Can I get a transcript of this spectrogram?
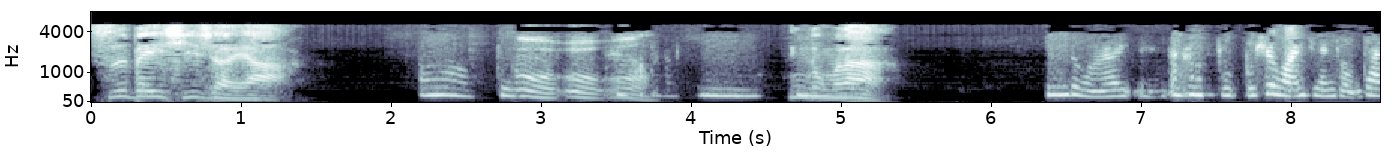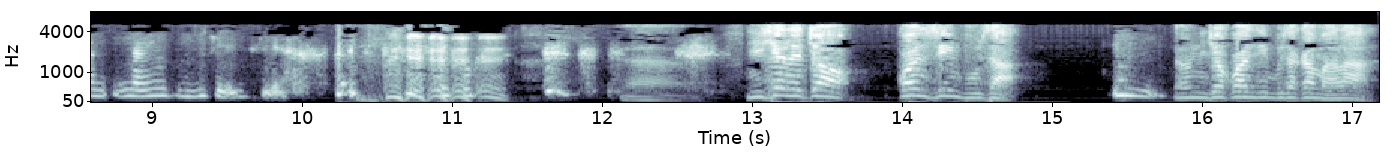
慈悲喜舍呀！哦对哦哦哦，嗯听懂不啦？听懂了，不不是完全懂，但能理解一些。嗯，你现在叫观世音菩萨，嗯那么你叫观世音菩萨干嘛啦？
